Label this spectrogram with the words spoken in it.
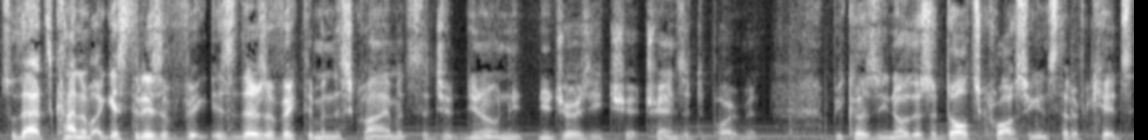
So that's kind of, I guess, there is a there's a victim in this crime. It's the you know New Jersey Transit Department because you know there's adults crossing instead of kids.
